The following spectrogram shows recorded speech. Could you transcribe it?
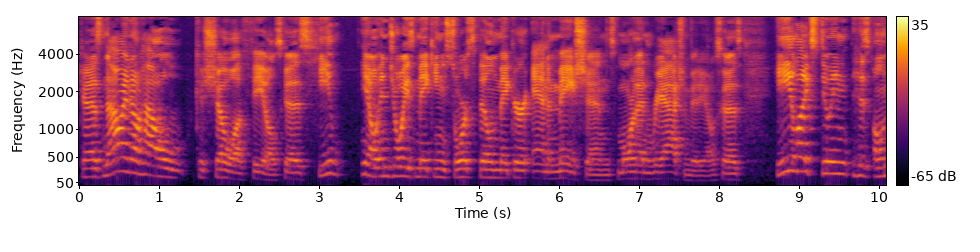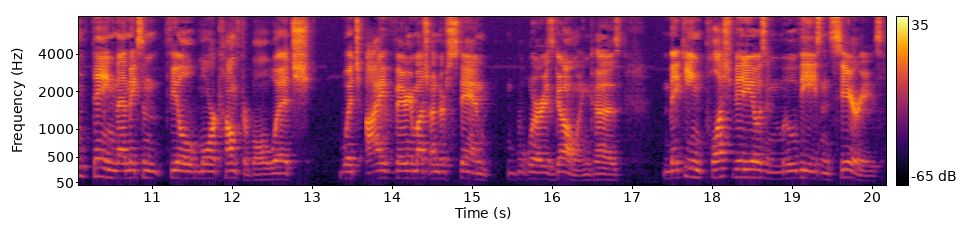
Because now I know how Kashowa feels, because he, you know, enjoys making source filmmaker animations more than reaction videos, because he likes doing his own thing that makes him feel more comfortable, which, which I very much understand where he's going, because making plush videos and movies and series,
